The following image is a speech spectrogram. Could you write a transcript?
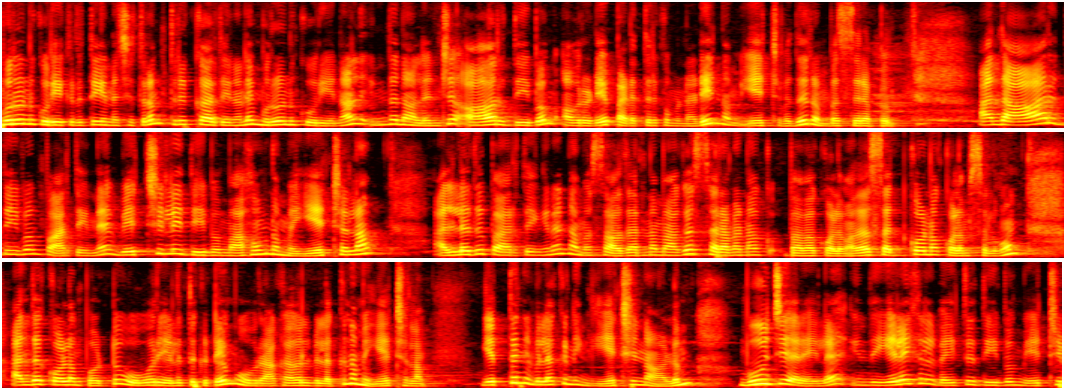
முருகனுக்குரிய கிருத்திகை நட்சத்திரம் திருக்கார்த்திகைனாலே முருகனுக்குரிய நாள். இந்த நாளன்று ஆறு தீபம் அவருடைய படத்திற்கு முன்னாடி நம் ஏற்றுவது ரொம்ப சிறப்பு. அந்த ஆறு தீபம் பார்த்திங்கன்னா வெற்றிலை தீபமாகவும் நம்ம ஏற்றலாம். அல்லது பார்த்தீங்கன்னா நம்ம சாதாரணமாக சரவண பவ கோலம் அதாவது சட்கோண கோலம் சொல்லுவோம். அந்த கோலம் போட்டு ஒவ்வொரு எழுத்துக்கிட்டையும் ஒவ்வொரு அகல் விளக்கு நம்ம ஏற்றலாம். எத்தனை விளக்கு நீங்கள் ஏற்றினாலும் பூஜை அறையில் இந்த இலைகள் வைத்து தீபம் ஏற்றி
